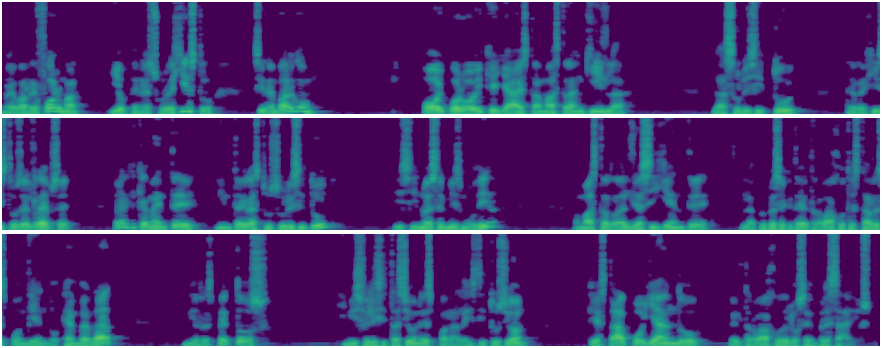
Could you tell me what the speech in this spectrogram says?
nueva reforma y obtener su registro. Sin embargo, hoy por hoy que ya está más tranquila la solicitud de registros del REPSE, prácticamente integras tu solicitud y si no es el mismo día, a más tardar el día siguiente la propia Secretaría de Trabajo te está respondiendo. En verdad, mis respetos y mis felicitaciones para la institución que está apoyando el trabajo de los empresarios.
